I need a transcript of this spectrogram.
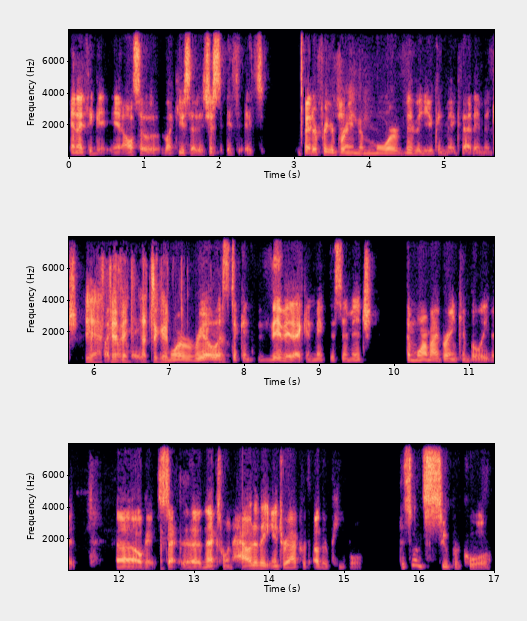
and I think, it, and also, like you said, it's just, it's, it's better for your brain the more vivid you can make that image. yeah, like, vivid. okay, That's a the good. more realistic and vivid I can make this image, the more my brain can believe it. Uh, okay, uh, next one. How do they interact with other people? This one's super cool.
